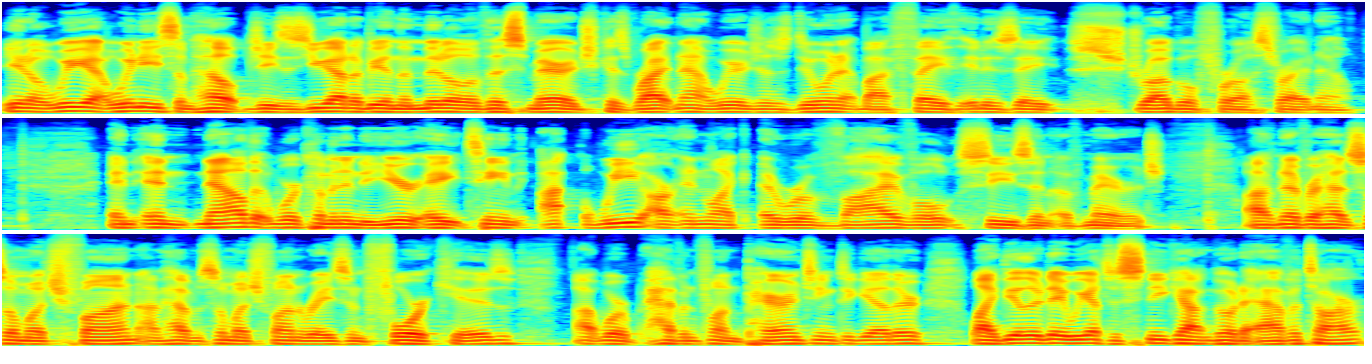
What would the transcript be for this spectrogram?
you know, we, got, we need some help, Jesus. You got to be in the middle of this marriage because right now we're just doing it by faith. It is a struggle for us right now. And, and now that we're coming into year 18, I, we are in like a revival season of marriage. I've never had so much fun. I'm having so much fun raising four kids. Uh, we're having fun parenting together. Like the other day, we got to sneak out and go to Avatar.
